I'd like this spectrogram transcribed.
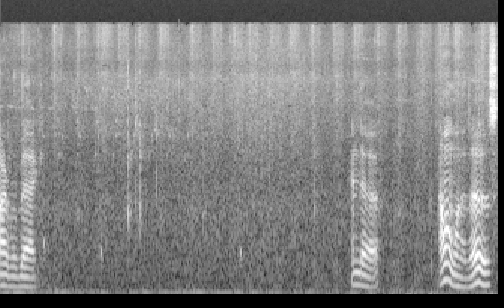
Alright, we're back. And, uh, I want one of those.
